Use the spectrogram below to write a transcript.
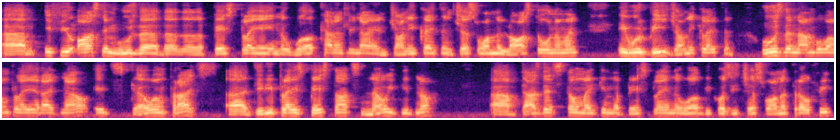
Um, if you ask them who's the, the, the, best player in the world currently now, and Johnny Clayton just won the last tournament, it would be Johnny Clayton. Who's the number one player right now? It's Gerwyn Price. Uh, did he play his best darts? No, he did not. Uh, does that still make him the best player in the world because he just won a trophy?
